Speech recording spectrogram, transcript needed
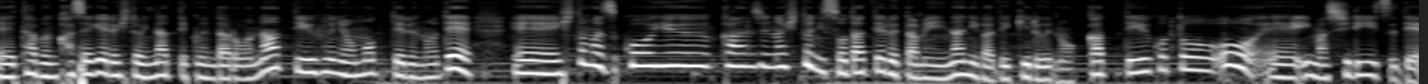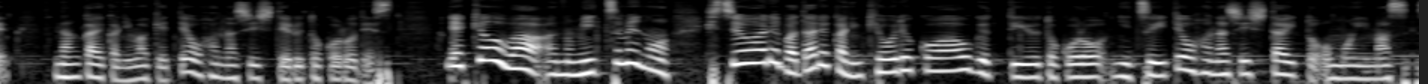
えー、多分稼げる人になっていくんだろうなっていうふうに思ってるので、えー、ひとまずこういう感じの人に育てるために何ができるのかっていうことを、え、今シリーズで何回かに分けてお話ししているところです。で、今日はあの3つ目の必要あれば誰かに協力を仰ぐっていうところについてお話ししたいと思います。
